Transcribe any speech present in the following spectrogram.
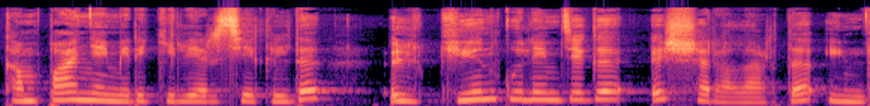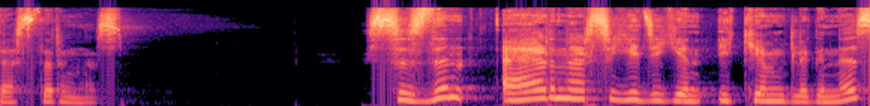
компания мерекелері секілді үлкен көлемдегі іс шараларды ұйымдастырыңыз. Сіздің әр нәрсеге деген икемділігіңіз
